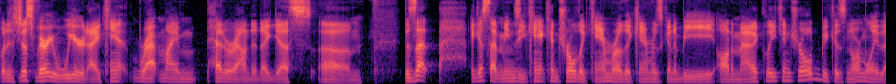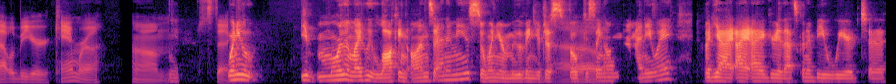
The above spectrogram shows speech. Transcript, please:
but it's just very weird. I can't wrap my head around it, I guess. Um does that I guess that means you can't control the camera. The camera's going to be automatically controlled because normally that would be your camera um Yeah. stick. When you you're more than likely locking onto enemies, so when you're moving, you're just focusing Oh. on them anyway. But yeah, I, I agree. That's going to be weird to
